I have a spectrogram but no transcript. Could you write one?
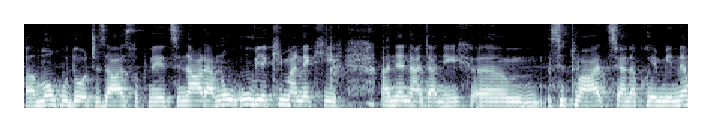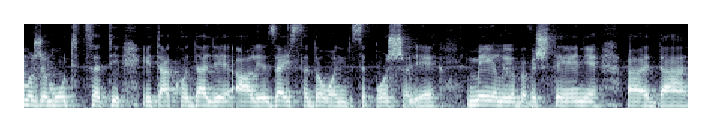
mogu doći zastupnici. Naravno, uvijek ima nekih nenadanih situacija na koje mi ne možemo uticati i tako dalje, ali je zaista dovoljno da se pošalje mail i obaveštenje da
